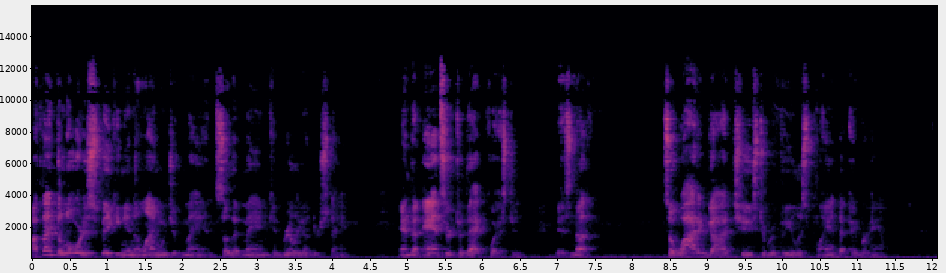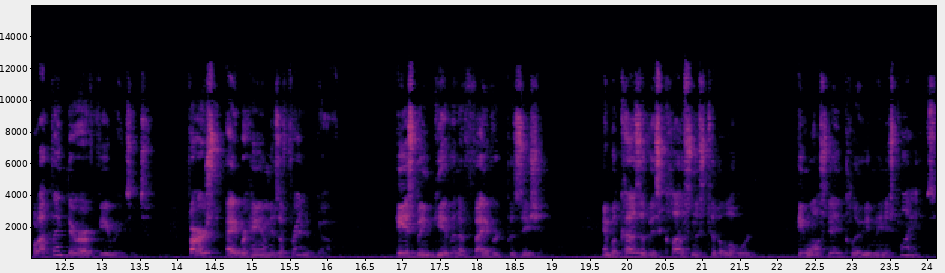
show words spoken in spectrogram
I think the Lord is speaking in the language of man so that man can really understand. And the answer to that question is no. So, why did God choose to reveal his plan to Abraham? Well, I think there are a few reasons. First, Abraham is a friend of God. He has been given a favored position. And because of his closeness to the Lord, he wants to include him in his plans.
